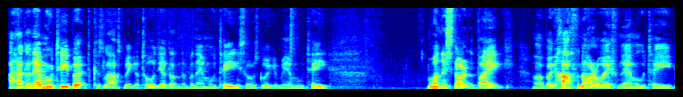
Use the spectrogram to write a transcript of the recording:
I had an MOT booked because last week I told you I didn't have an MOT, so I was going to get my MOT. Went to start the bike. I'm about half an hour away from the MOT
